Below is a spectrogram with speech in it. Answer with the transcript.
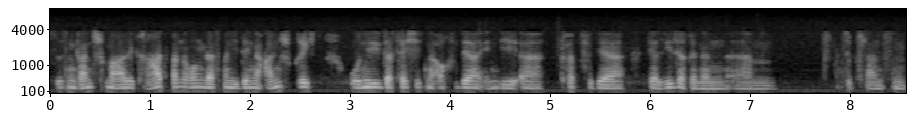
Es ist eine ganz schmale Gratwanderung, dass man die Dinge anspricht, ohne die tatsächlich auch wieder in die äh, Köpfe der, der Leserinnen ähm, zu pflanzen.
